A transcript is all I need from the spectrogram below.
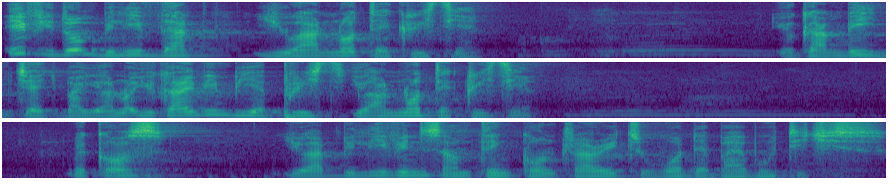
If you don't believe that, you are not a Christian. You can be in church, but you are not. You can even be a priest. You are not a Christian. Because you are believing something contrary to what the Bible teaches.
